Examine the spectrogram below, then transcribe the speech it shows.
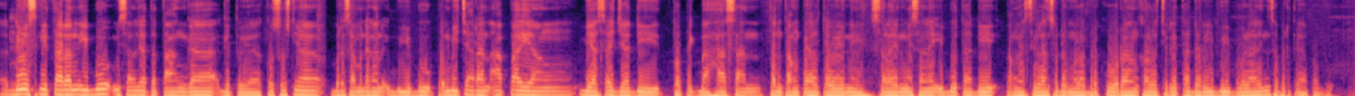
Di sekitaran Ibu misalnya tetangga gitu ya, khususnya bersama dengan ibu-ibu, pembicaraan apa yang biasa jadi topik bahasan tentang PLTU ini? Selain misalnya Ibu tadi penghasilan sudah mulai berkurang, kalau cerita dari ibu-ibu lain seperti apa Bu?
